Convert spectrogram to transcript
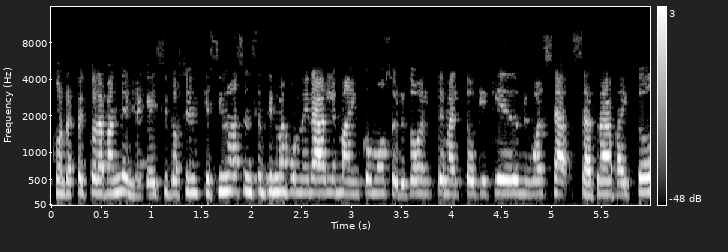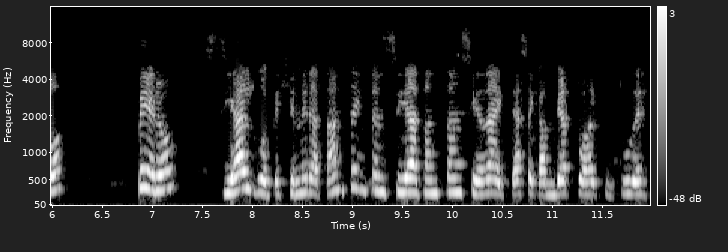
con respecto a la pandemia, que hay situaciones que sí nos hacen sentir más vulnerables, más incómodos, sobre todo el tema del toque queda, uno igual se, se atrapa y todo, pero si algo te genera tanta intensidad, tanta ansiedad y te hace cambiar tus actitudes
